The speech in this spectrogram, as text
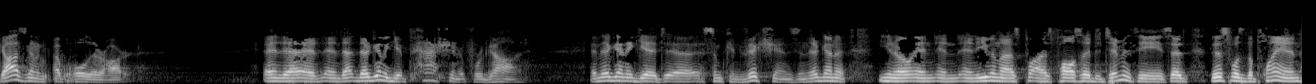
God's going to grab a hold of their heart, and and, and that they're going to get passionate for God and they're going to get uh, some convictions, and they're going to, you know, and, and, and even as, as Paul said to Timothy, he said, this was the plan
